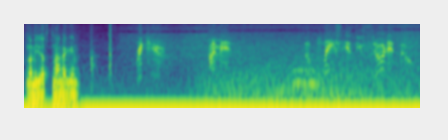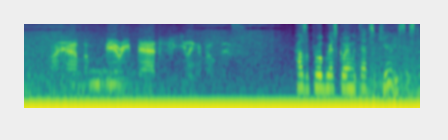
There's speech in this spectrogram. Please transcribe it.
Na mi jött már megint? How's the progress going with that security system?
